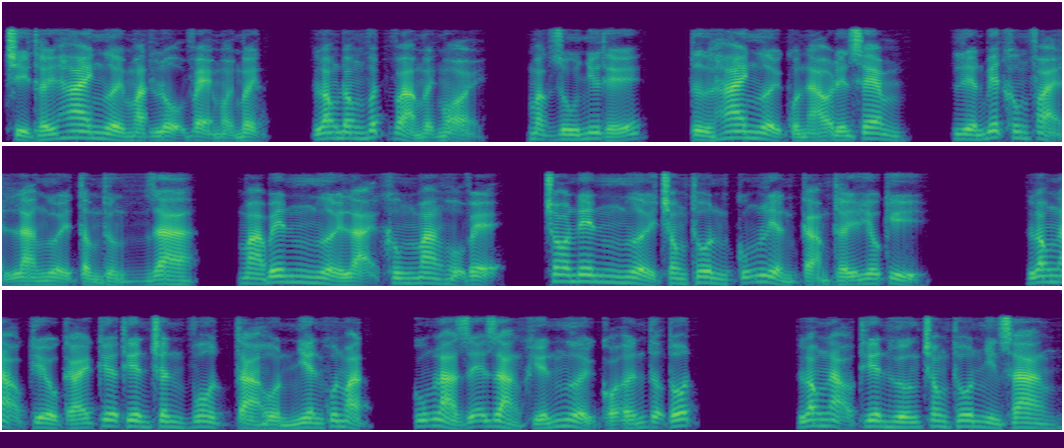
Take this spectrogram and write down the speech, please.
chỉ thấy hai người mặt lộ vẻ mỏi mệt, long đong vất vả mệt mỏi, mặc dù như thế, từ hai người quần áo đến xem, liền biết không phải là người tầm thường ra, mà bên người lại không mang hộ vệ, cho nên người trong thôn cũng liền cảm thấy yêu kỳ. Long nạo kiều cái kia thiên chân vô tà hồn nhiên khuôn mặt, cũng là dễ dàng khiến người có ấn tượng tốt. Long nạo thiên hướng trong thôn nhìn sang,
